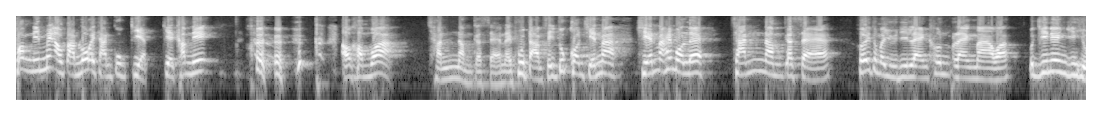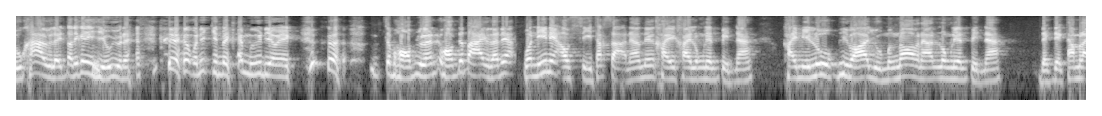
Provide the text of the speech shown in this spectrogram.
ช่องนี้ไม่เอาตามโลกให้ทันกูเกลียดเกลียดคำนี้ เอาคำว่าฉันนำกระแสไหนพูดตามสิทุกคนเขียนมา เขียนมาให้หมดเลย ฉันนำกระแส เฮ้ยทำไมอยู่ดีแรงขึ้นแรงมาวะ เมื่อกี้เนี่ยยังหิวข้าวอยู่เลย ตอนนี้ก็ยังหิวอยู่นะ วันนี้กินไปแค่มื้อเดียวเอง จะผอมอยู่แล้วผอมจะตายอยู่แล้วเนี่ย วันนี้เนี่ยเอาสีทักษะนะเนี่ยใครใครโรงเรียนปิดนะ ใครมีลูกพี่บอกว่าอยู่เมืองนอกนะ โรงเรียนปิดนะ เด็กๆทำอะไร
